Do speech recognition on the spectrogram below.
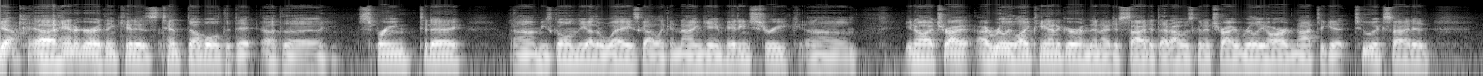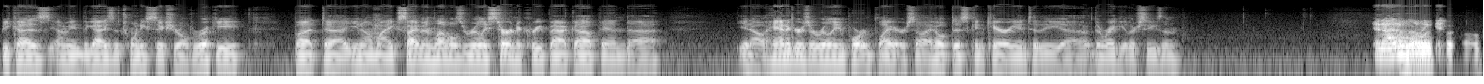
Yeah, uh, Haniger I think hit his tenth double of the day of the spring today. Um, he's going the other way. He's got like a nine game hitting streak. Um, you know, I try. I really liked Haniger, and then I decided that I was going to try really hard not to get too excited because I mean the guy's a 26 year old rookie, but uh, you know my excitement levels are really starting to creep back up, and uh, you know Haniger's a really important player, so I hope this can carry into the uh, the regular season. And I don't want to get.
